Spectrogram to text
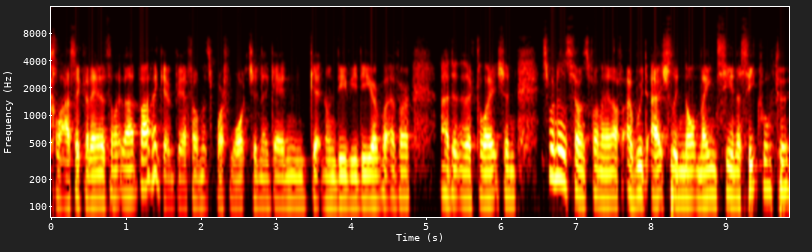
classic or anything like that. But I think it would be a film that's worth watching again, getting on DVD or whatever, add it to the collection. It's one of those films, funnily enough, I would actually not mind seeing a sequel to,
